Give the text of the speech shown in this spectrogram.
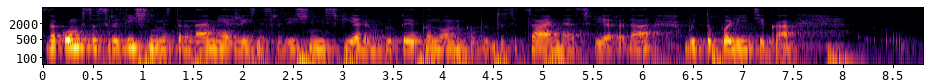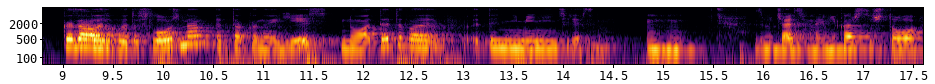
знакомства с различными сторонами жизни, с различными сферами, будь то экономика, будь то социальная сфера, да, будь то политика. Казалось бы, это сложно, это так оно и есть, но от этого это не менее интересно. Угу замечательно. И мне кажется, что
